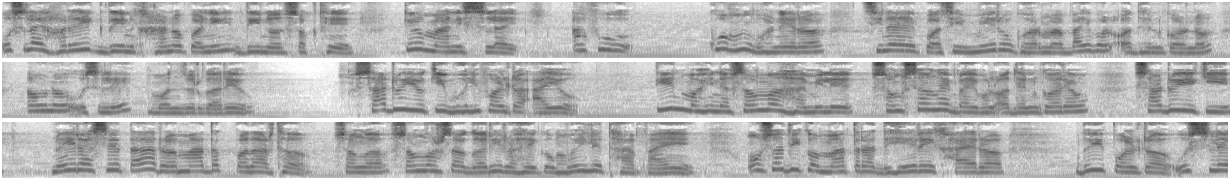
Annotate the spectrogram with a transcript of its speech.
उसलाई हरेक दिन खान पनि दिन सक्थे। त्यो मानिसलाई आफू को हुँ भनेर चिनाएपछि मेरो घरमा बाइबल अध्ययन गर्न आउन उसले मन्जुर गर्यो। साडु युकी भोलिपल्ट आयो। तीन महिनासम्म हामीले सँगसँगै बाइबल अध्ययन गर्यौं साडु युकी नैराश्यता र मादक पदार्थसँग सङ्घर्ष गरिरहेको मैले थाहा पाए। औषधिको मात्रा धेरै खाएर दुईपल्ट उसले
